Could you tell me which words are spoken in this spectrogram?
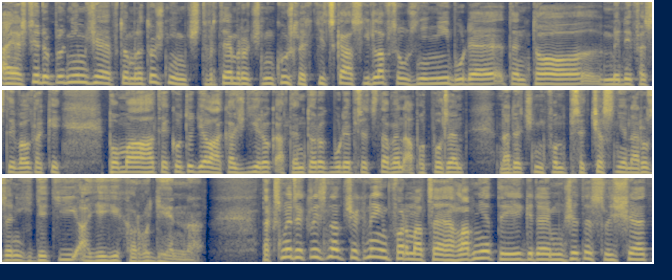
A ještě doplním, že v tom letošním čtvrtém ročníku Šlechtická sídla v souznění bude tento mini festival taky pomáhat, jako to dělá každý rok a tento rok bude představen a podpořen nadační fond předčasně narozených dětí a jejich rodin. Tak jsme řekli snad všechny informace, hlavně ty, kde můžete slyšet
